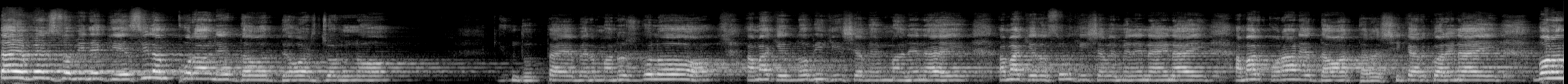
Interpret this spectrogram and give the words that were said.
তাইফের জমিনে গিয়েছিলাম কোরআনের দাওয়াত দেওয়ার জন্য। কিন্তু তাইবের মানুষগুলো আমাকে নবী হিসাবে মানে নাই, আমাকে রসুল হিসাবে মেনে নেয় নাই, আমার কোরআনের দাওয়াত তারা স্বীকার করে নাই। বরং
